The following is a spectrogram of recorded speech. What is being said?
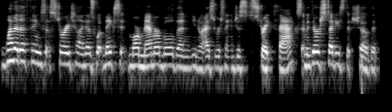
one of the things that storytelling does, what makes it more memorable than you know, as you were saying, just straight facts. I mean, there are studies that show that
